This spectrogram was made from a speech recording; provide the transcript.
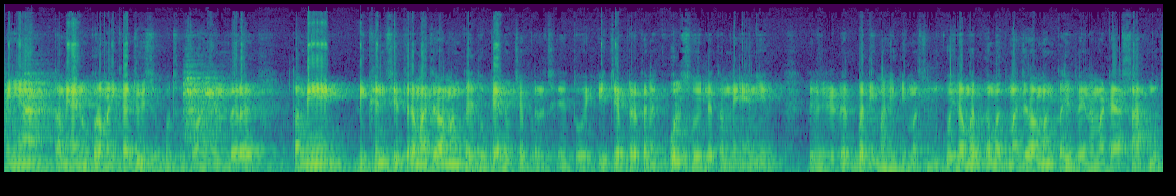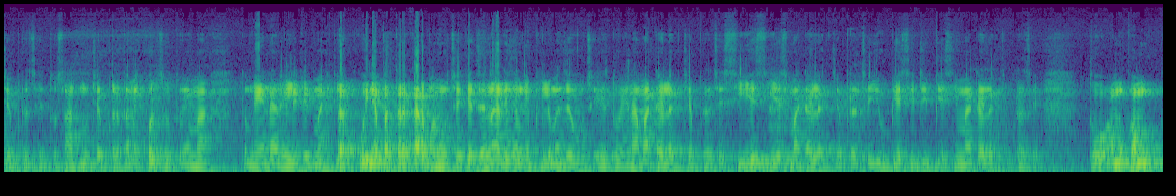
અહીંયા તમે અનુક્રમણિકા જોઈ શકો છો. તો આની અંદર તમે ડિફેન્સ ક્ષેત્રમાં જવા માંગતા હોય તો પહેલું ચેપ્ટર છે. તો એ ચેપ્ટર તમે ખોલશો એટલે તમને એની રિલેટેડ બધી માહિતી મળશે. કોઈ રમત ગમતમાં જવા માંગતા હોય તો એના માટે આ સાતમું ચેપ્ટર છે. તો સાતમું ચેપ્ટર તમે ખોલશો તો એમાં તમને એના રિલેટેડ માહિતી કોઈને પત્રકાર બનવું છે કે જર્નાલિઝમની ફિલ્ડમાં જવું છે તો એના માટે અલગ ચેપ્ટર છે. સીએસીએસ માટે અલગ ચેપ્ટર છે. યુપીએસસી જીપીએસસી માટે અલગ ચેપ્ટર છે. તો અમુક અમુક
